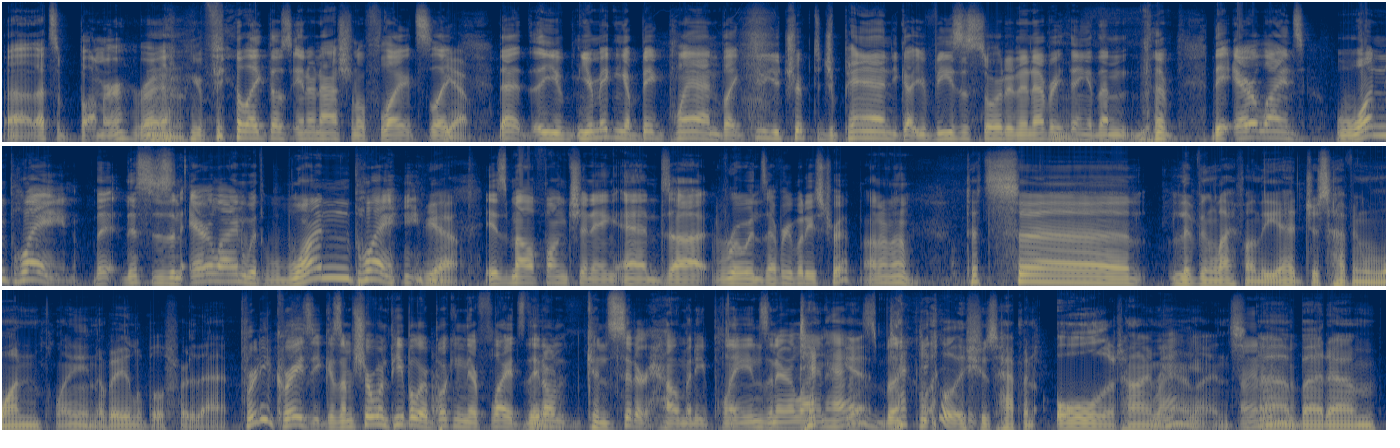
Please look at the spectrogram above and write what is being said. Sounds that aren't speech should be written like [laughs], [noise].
Uh, that's a bummer, right? [laughs] you feel like those international flights, like Yeah. that you, you're making a big plan, like do your trip to Japan, you got your visa sorted and everything, and then the, the airline's one plane. th- This is an airline with one plane. Yeah. [laughs] is malfunctioning and uh, ruins everybody's trip. I don't know. That's uh, living life on the edge, just having one plane available for that. Pretty crazy because I'm sure when people are booking their flights, they don't consider how many planes an airline yeah, has. but technical [laughs] issues happen all the time in airlines. I Uh, but um,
